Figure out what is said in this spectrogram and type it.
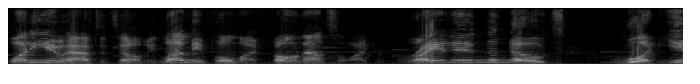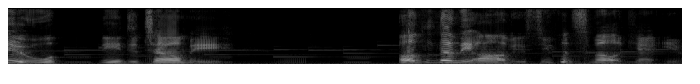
What do you have to tell me? Let me pull my phone out so I can write in the notes what you need to tell me. Other than the obvious, you can smell it, can't you?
